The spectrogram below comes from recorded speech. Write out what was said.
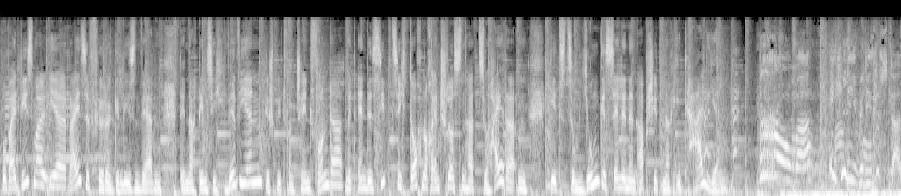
Wobei diesmal eher Reiseführer gelesen werden. Denn nachdem sich Vivian, gespielt von Jane Fonda, mit Ende 70 doch noch entschlossen hat zu heiraten, geht's zum Junggesellinnenabschied nach Italien. Roma, ich liebe diese Stadt.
